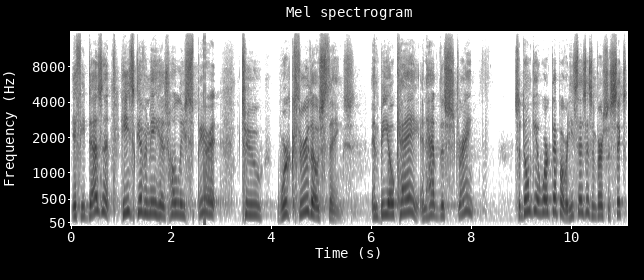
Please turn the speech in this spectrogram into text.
If he doesn't, he's given me his Holy Spirit to work through those things and be okay and have the strength. So don't get worked up over it. He says this in verses 6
